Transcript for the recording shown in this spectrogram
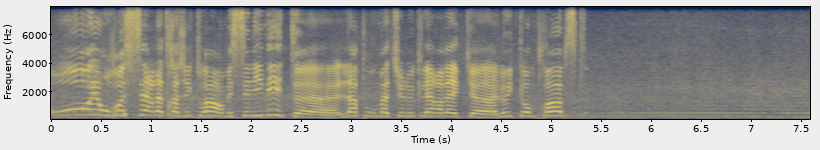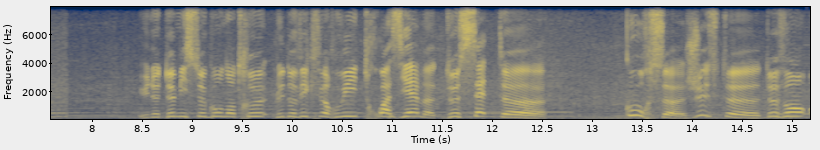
Oh, et on resserre la trajectoire, mais c'est limite. Euh, là pour Mathieu Leclerc avec Loïc Camprobst. Une demi-seconde entre Ludovic Ferruy, troisième de cette euh, course, juste devant.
